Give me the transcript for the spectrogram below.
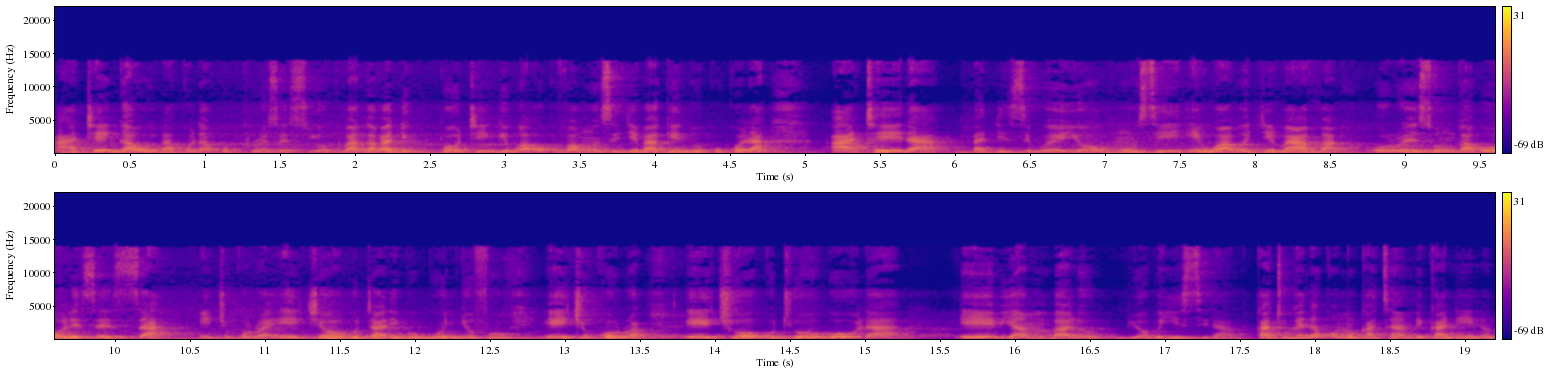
ate nga we bakola ku process y'okuba nga badipootingibwa okuva mu nsi gye bagenda okukola ate era badizibweyo mu nsi ewaabwe gye baava. Olw'ensonga boolesezza ekikolwa ekyobutali bugunjufu ekikolwa ekyokutyoboola ebyambalo by'obuyisiraamu. Katugendeko mu katambi kaneeno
